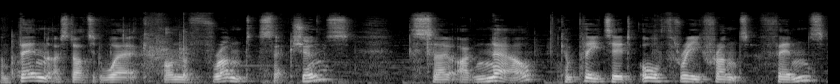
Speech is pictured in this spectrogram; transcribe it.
And then I started work on the front sections. So I've now completed all three front fins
